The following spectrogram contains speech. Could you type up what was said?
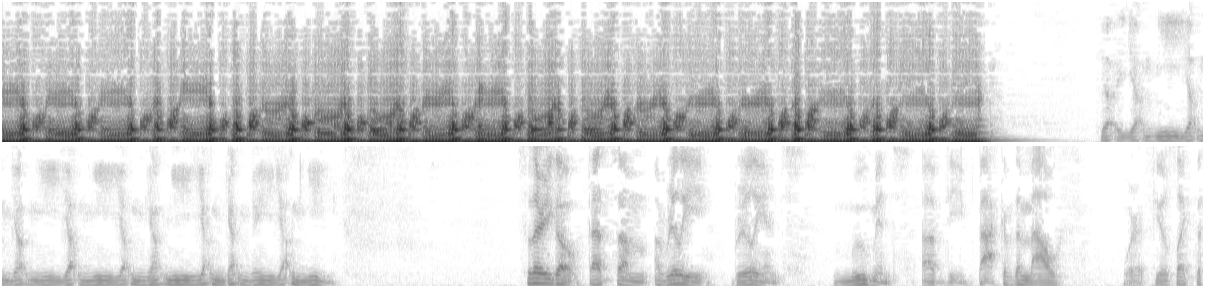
That's um, a really brilliant movement of the back of the mouth, where it feels like the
